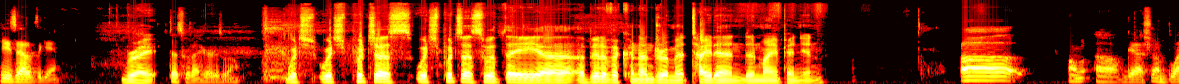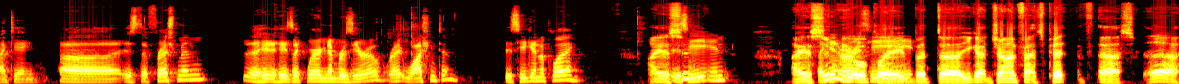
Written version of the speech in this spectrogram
He's out of the game. Right, That's what I heard as well. which which puts us which puts us with a uh, a bit of a conundrum at tight end, in my opinion. Uh, um, oh gosh, I'm blanking. Uh, is the freshman? he- He's like wearing number zero, right? Washington. Is he going to play? I Is assume he in? I assume like, he will is play, but uh, you got John Fitzpit, uh, uh,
